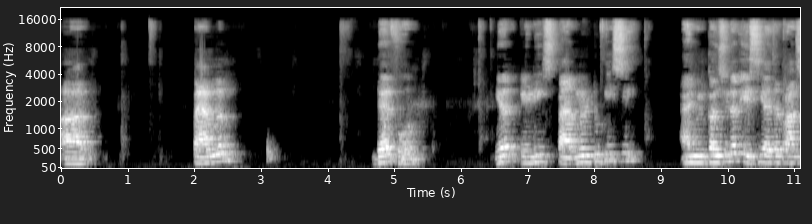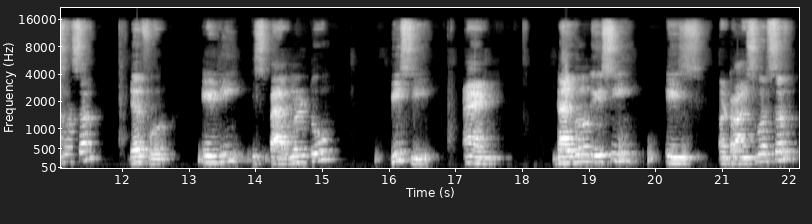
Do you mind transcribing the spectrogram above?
are parallel. Therefore, here AD is parallel to BC and we'll consider AC as a transversal. Therefore, AD is parallel to BC and diagonal AC is a transversal.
